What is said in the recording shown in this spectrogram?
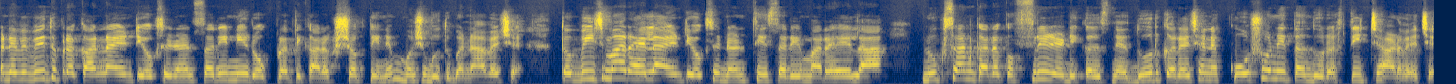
અને વિવિધ પ્રકારના એન્ટીઓક્સિડન્ટ શરીરની રોગ પ્રતિકારક શક્તિને મજબૂત બનાવે છે. તો બીજમાં રહેલા એન્ટીઓક્સિડન્ટથી શરીરમાં રહેલા નુકસાનકારક ફ્રી રેડિકલ્સને દૂર કરે છે અને કોષોની તંદુરસ્તી જાળવે છે.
